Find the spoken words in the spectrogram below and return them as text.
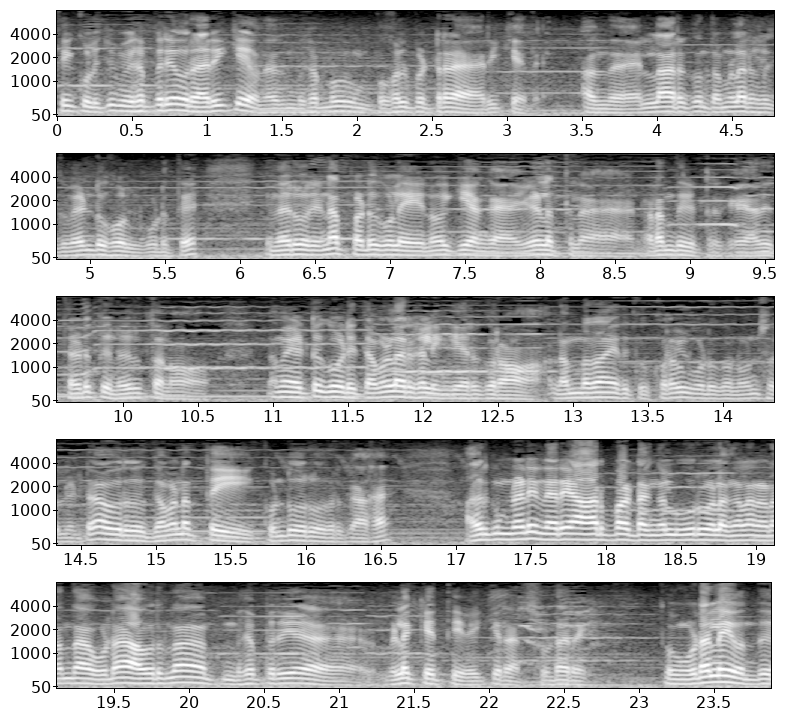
தீக்குளித்து மிகப்பெரிய ஒரு அறிக்கை வந்து அது மிகவும் புகழ்பெற்ற அறிக்கை அது. அந்த எல்லாருக்கும் தமிழர்களுக்கு வேண்டுகோள் கொடுத்து இந்த மாதிரி ஒரு இனப்படுகொலையை நோக்கி அங்கே ஈழத்தில் நடந்துக்கிட்டு இருக்கு. அதை தடுத்து நிறுத்தணும். நம்ம எட்டு கோடி தமிழர்கள் இங்கே இருக்கிறோம். நம்ம தான் இதுக்கு குரல் கொடுக்கணும்னு சொல்லிட்டு அவர் கவனத்தை கொண்டு வருவதற்காக அதற்கு முன்னாடி நிறைய ஆர்ப்பாட்டங்கள் ஊர்வலங்கள்லாம் நடந்தால் கூட அவர் தான் மிகப்பெரிய விளக்கேற்றி வைக்கிறார் சுடரை. உடலை வந்து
